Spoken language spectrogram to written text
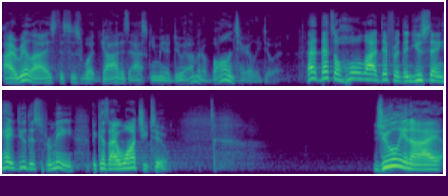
I realize this is what God is asking me to do, and I'm going to voluntarily do it. That, that's a whole lot different than you saying, Hey, do this for me because I want you to. Julie and I,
